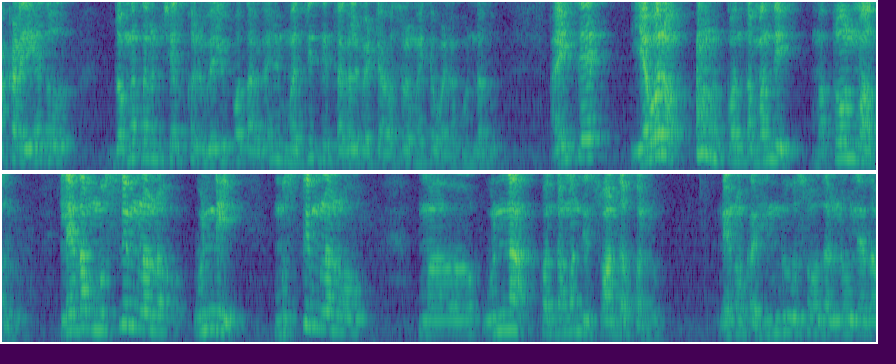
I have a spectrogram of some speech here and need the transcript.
అక్కడ ఏదో దొంగతనం చేసుకొని వెళ్ళిపోతారు కానీ మస్జిద్ని తగలబెట్టే అవసరం అయితే వాళ్ళకు ఉండదు. అయితే ఎవరో కొంతమంది మతోన్మాదులు లేదా ముస్లింలలో ఉండి ముస్లింలలో ఉన్న కొంతమంది స్వార్థపరులు. నేను ఒక హిందూ సోదరులు లేదా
